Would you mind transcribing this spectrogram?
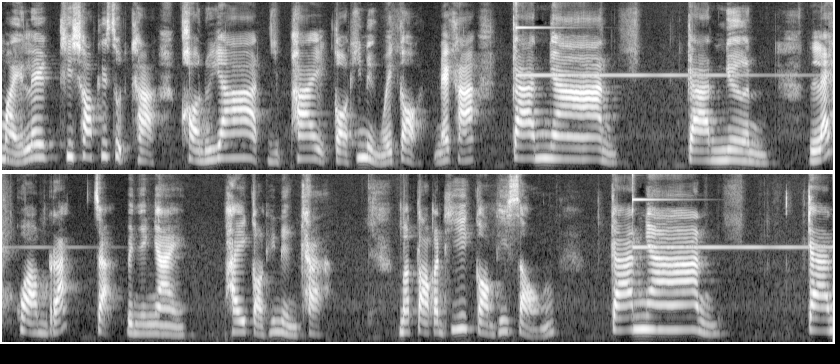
หมายเลขที่ชอบที่สุดค่ะ ขออนุญาตหยิบไพ่กองทีหนึ่1 ไว้ก่อนนะคะ การงาน การเงิน และความรักจะเป็นยังไง ไพ่กองที่1ค่ะ มาต่อกันที่กองที่2การงาน การ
